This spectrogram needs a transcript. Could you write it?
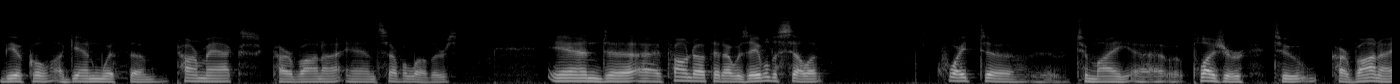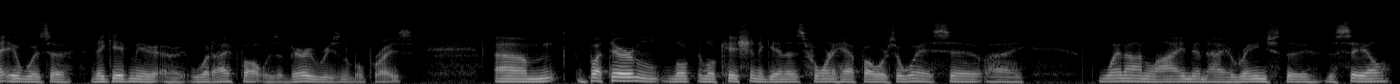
vehicle again with um, CarMax, Carvana, and several others. And uh, I found out that I was able to sell it quite uh, to my uh, pleasure to Carvana. It was a, they gave me a, what I thought was a very reasonable price. Um, but their lo- location again is four and a half hours away. So I went online and I arranged the, the sale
